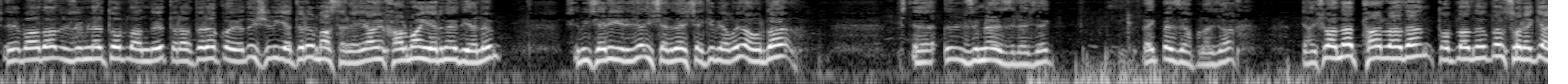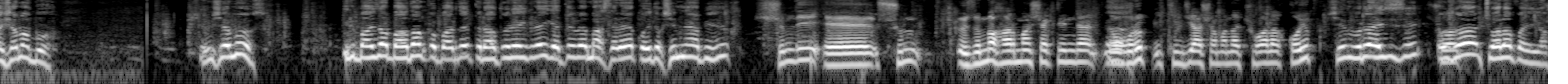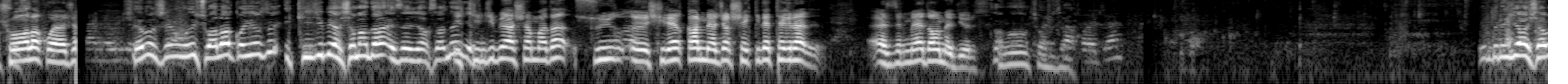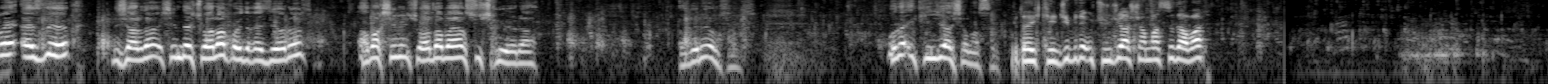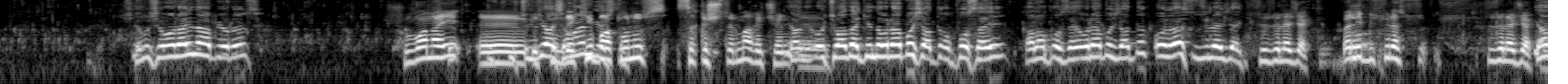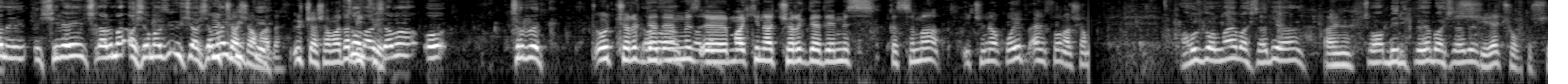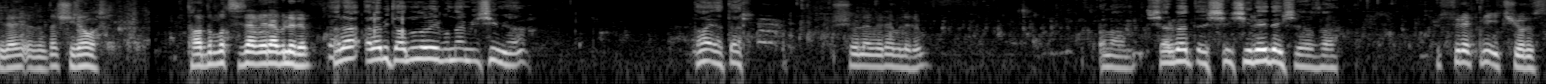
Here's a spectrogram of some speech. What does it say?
Şimdi Bağdat üzümler toplandı, traktöre koyuldu. Şimdi getirir masaya, yani harman yerine diyelim. Şimdi içeri girecek, içeride çekim yapacak. Orada işte üzümler ezilecek, pekmez yapılacak. Yani şu anda tarladan toplandıktan sonraki aşama bu. Şimdi Şemuz, ilk başta bağdan kopardı, traktöre göre getir ve masaya koyduk. Şimdi ne yapıyoruz? Şimdi e, şunun özümü harman şeklinde yoğurup ikinci aşamada çuvala koyup Şimdi burada ezisi, o Çuval- zaman çuvala koyacaksın. çuvala koyacağız. Şemuz, şimdi bunu çuvala koyuyorsun, ikinci bir aşama daha ezeceksin değil mi? İkinci bir aşamada suyu e, şire kalmayacak şekilde tekrar ezdirmeye devam ediyoruz. Tamam çok güzel. Şimdi Birinci aşamayı ezdik dışarıda. Şimdi de çuvala koyduk eziyoruz. Aa bak şimdi çuvalda bayağı su çıkıyor ha. Ha, Görüyor musunuz? Bu da ikinci aşaması. Bu da ikinci bir de üçüncü aşaması da var. Şu orayı ne yapıyoruz? Şu vanayı e, Üçüncü aşamaya mı üstündeki geçtin? batonu s- sıkıştırmak için Yani e, o çuvaldakini de oraya boşalttık o posayı. Kalan posayı oraya boşalttık. Oraya süzülecek. süzülecek. Belli bir süre sü- süzülecek. bu. Yani şireyi çıkarma aşaması üç aşama üç bitti. aşamada. Üç aşamada Son bitiyor. aşama o çırık. O çırık Tamam, dediğimiz tamam. e, makine çırık dediğimiz kısmı içine koyup en son aşama. Havuz dolmaya başladı ya. Aynen. Çuval birikmeye başladı. Şire çoktur. Şire özünde şire var. Tadımlık size verebilirim. Hele, hele bir tadını ver bundan bir içeyim ya. Daha yeter. Şöyle verebilirim. Anam, şerbet, şi, şireyi de içiyoruz ha. Sürekli içiyoruz.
